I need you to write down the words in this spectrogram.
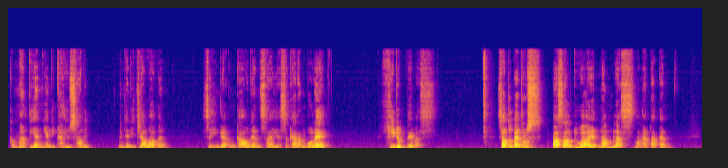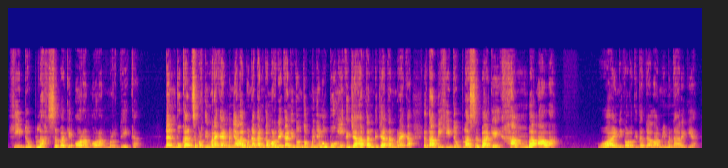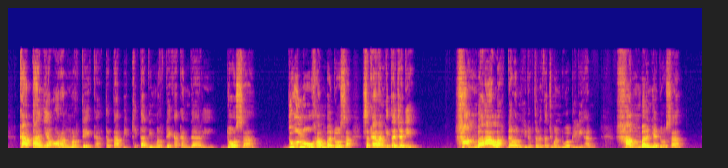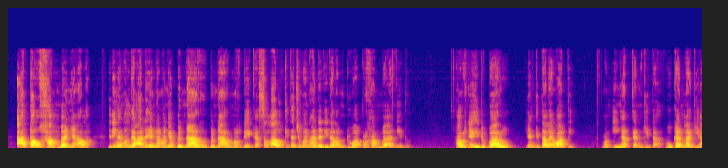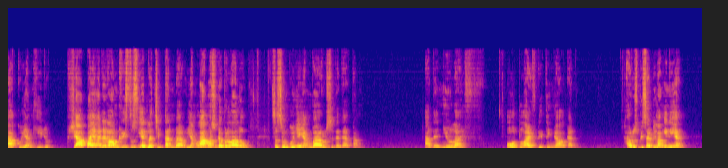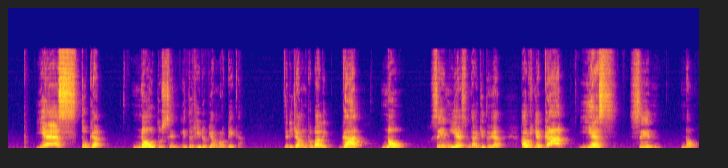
Kematiannya di kayu salib menjadi jawaban sehingga engkau dan saya sekarang boleh hidup bebas. 1 Petrus pasal 2 ayat 16 mengatakan, Hiduplah sebagai orang-orang merdeka dan bukan seperti mereka yang menyalahgunakan kemerdekaan itu untuk menyelubungi kejahatan-kejahatan mereka. Tetapi hiduplah sebagai hamba Allah. Wah ini kalau kita dalami menarik ya. Katanya orang merdeka. Tetapi kita dimerdekakan dari dosa. Dulu hamba dosa. Sekarang kita jadi hamba Allah. Dalam hidup ternyata cuma dua pilihan. Hambanya dosa atau hambanya Allah. Jadi memang nggak ada yang namanya benar-benar merdeka. Selalu kita cuma ada di dalam dua perhambaan itu. Harusnya hidup baru yang kita lewati. Mengingatkan kita, bukan lagi aku yang hidup. Siapa yang ada dalam Kristus, ia adalah ciptaan baru. Yang lama sudah berlalu, sesungguhnya yang baru sudah datang. Ada new life. Old life ditinggalkan. Harus bisa bilang ini ya. Yes to God no to sin. Itu hidup yang merdeka. Jadi jangan kebalik. God, no. Sin, yes. Enggak gitu ya. Harusnya God, yes. Sin, no.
